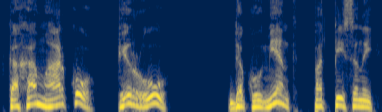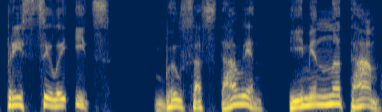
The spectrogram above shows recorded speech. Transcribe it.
в Кахамарку, Перу. Документ, подписанный Присциллой Иц, был составлен именно там.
